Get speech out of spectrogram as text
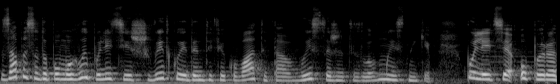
Записи допомогли поліції швидко ідентифікувати та вистежити зловмисників. Поліція оперативно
